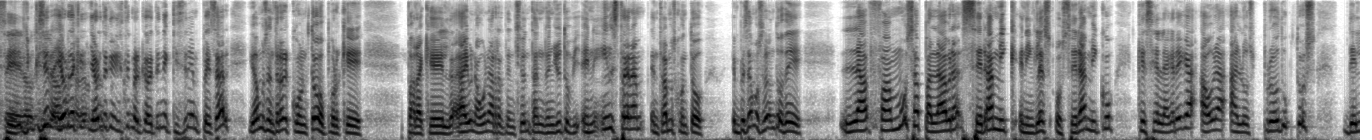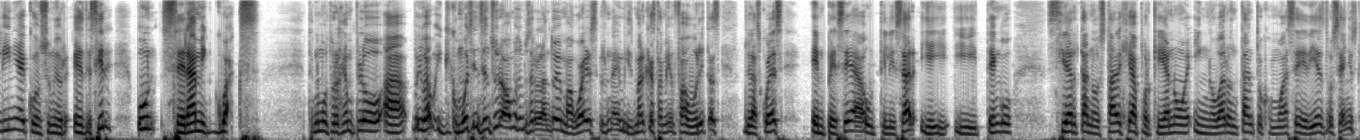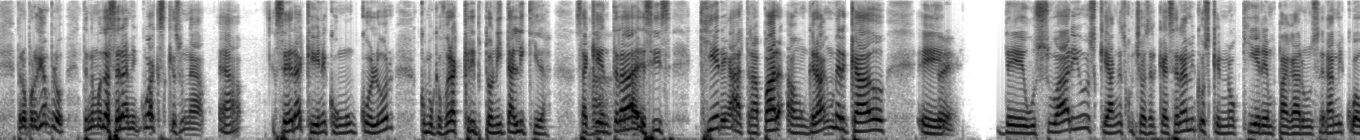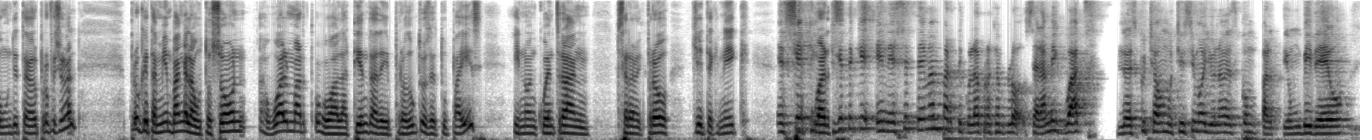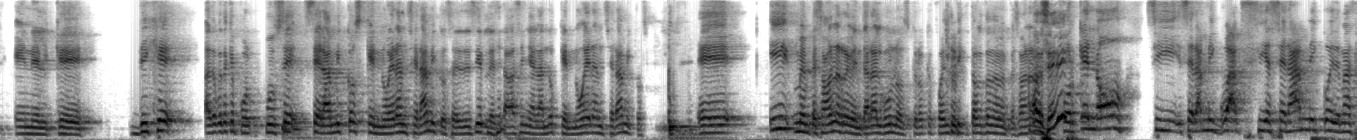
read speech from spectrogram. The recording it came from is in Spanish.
Sí, yo quisiera, y ahorita, que, y ahorita que dijiste mercadotecnia, quisiera empezar y vamos a entrar con todo, porque para que haya una buena retención tanto en YouTube y en Instagram, entramos con todo. Empezamos hablando de la famosa palabra ceramic en inglés o cerámico que se le agrega ahora a los productos de línea de consumidor, es decir, un ceramic wax. Tenemos, por ejemplo, a, y como es sin censura, vamos a empezar hablando de Maguires, es una de mis marcas también favoritas, de las cuales empecé a utilizar y, tengo cierta nostalgia porque ya no innovaron tanto como hace 10, 12 años. Pero, por ejemplo, tenemos la Ceramic Wax, que es una ah, cera que viene con un color como que fuera kriptonita líquida. O sea, que de entrada decís, quieren atrapar a un gran mercado eh, de usuarios que han escuchado acerca de cerámicos que no quieren pagar un cerámico a un detallador profesional, pero que también van al AutoZone, a Walmart o a la tienda de productos de tu país y no encuentran Ceramic Pro, G-Technique. Es que fíjate que en ese tema en particular, por ejemplo, Ceramic Wax, lo he escuchado muchísimo y una vez compartí un video en el que dije, haz de cuenta que puse cerámicos que no eran cerámicos, es decir, le estaba señalando que no eran cerámicos. Eh, y me empezaban a reventar algunos, creo que fue en TikTok donde me empezaban a ¿Ah, ¿sí? ¿por qué no? Si Ceramic Wax, si es cerámico y demás.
